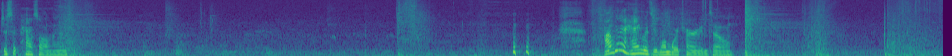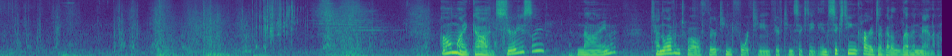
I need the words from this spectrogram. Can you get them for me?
Just hit pass all, man. I'm gonna hang with you one more turn until... Oh my god, seriously? 9, 10, 11, 12, 13, 14, 15, 16. In 16 cards, I've got 11 mana.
